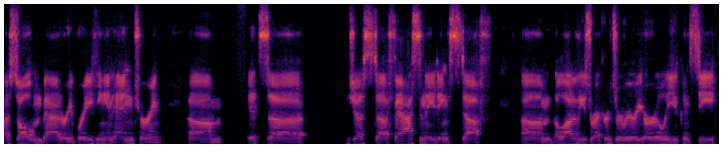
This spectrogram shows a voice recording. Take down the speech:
assault and battery, breaking and entering. Um, it's uh, just uh, fascinating stuff. Um, a lot of these records are very early. You can see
